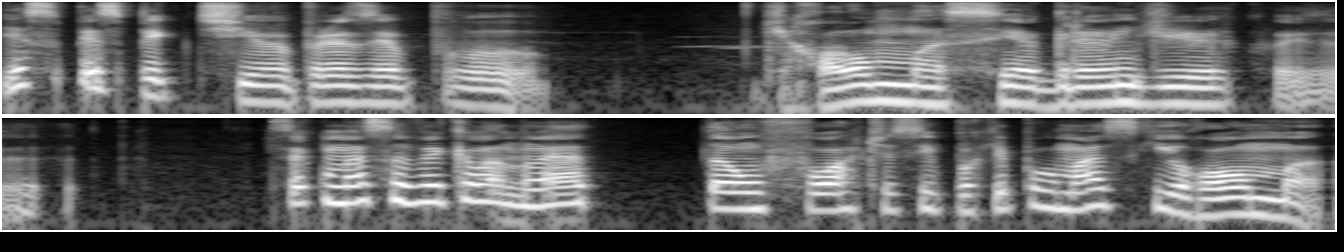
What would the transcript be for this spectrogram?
E essa perspectiva, por exemplo, de Roma ser a grande coisa, você começa a ver que ela não é tão forte assim, porque por mais que Roma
